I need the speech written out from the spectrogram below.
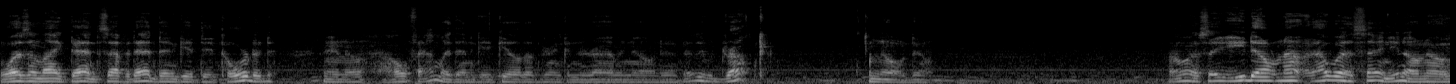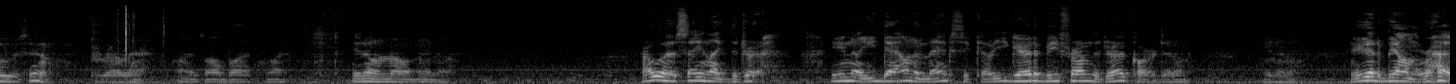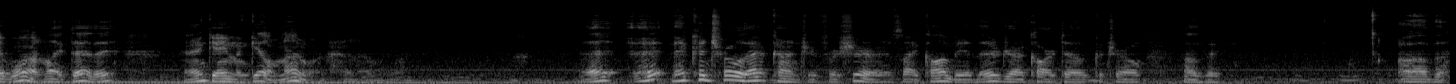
wasn't like that, and stuff like that didn't get deported. You know, the whole family didn't get killed up drinking and driving, you know, because they were drunk. No, dude. I want to say you don't know. I was saying you don't know who's who, brother. Why it's all black and white? You don't know, you know. I was saying like the drug. You know, you down in Mexico, you gotta be from the drug cartel. You know. You got to be on the right one like that. They, they can't even kill no one. That, that, they control that country for sure. It's like Colombia, their drug cartel control of the of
